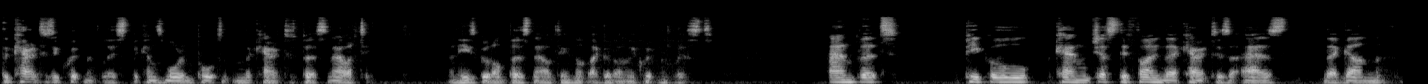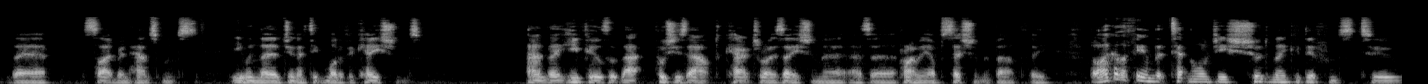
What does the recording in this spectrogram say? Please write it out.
the character's equipment list becomes more important than the character's personality, and he's good on personality and not that good on equipment lists, and that people can just define their characters as their gun, their cyber enhancements, even their genetic modifications. And uh, he feels that that pushes out characterization uh, as a primary obsession about the. But I got the feeling that technology should make a difference to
